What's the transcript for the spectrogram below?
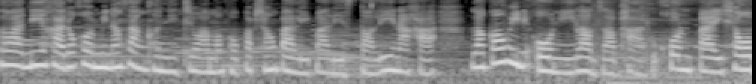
สวัสดีค่ะทุกคนมินาซังคนนิจิวามาพบกับช่องปาลีปาลีสตอรี่นะคะ แล้วก็วิดีโอนี้เราจะพาทุกคนไปชม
